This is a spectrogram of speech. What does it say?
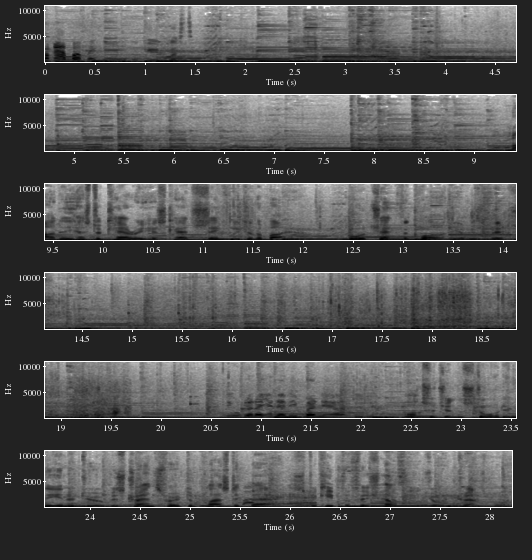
pakai apa packingnya? Oke, plastik. Made has to carry his catch safely to the buyer, who will check the quality of his fish. Dari ban ya. Oxygen stored in the inner tube is transferred to plastic bags to keep the fish healthy during transport.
